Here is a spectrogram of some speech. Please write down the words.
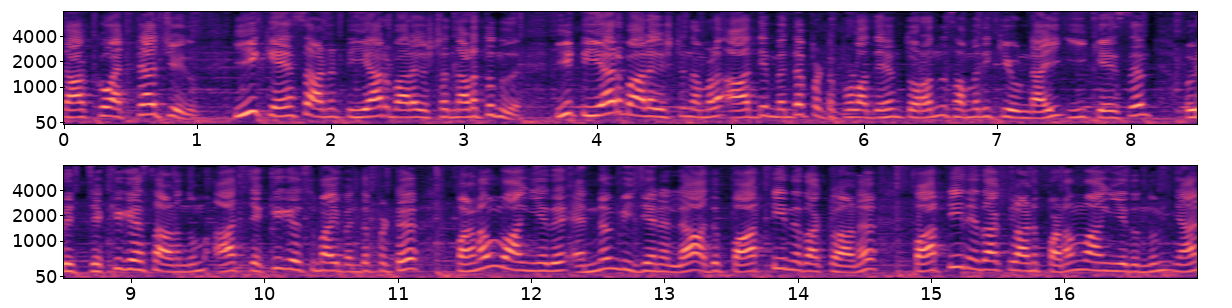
ചാക്കോ അറ്റാച്ച് ചെയ്തു. ഈ കേസാണ് ടി ആർ ബാലകൃഷ്ണൻ നടത്തുന്നത്. ഈ ടി ആർ ബാലകൃഷ്ണൻ നമ്മൾ ആദ്യം ബന്ധപ്പെട്ടപ്പോൾ അദ്ദേഹം തുറന്ന് സമ്മതിക്കുകയുണ്ടായി. ഈ കേസ് ഒരു ചെക്ക് കേസാണെന്നും ആ ചെക്ക് കേസുമായി ബന്ധപ്പെട്ട് പണം വാങ്ങിയത് എൻ എം വിജയനല്ല അത് പാർട്ടി നേതാക്കളാണ്. പാർട്ടി നേതാക്കളാണ് പണം വാങ്ങിയതെന്നും ഞാൻ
